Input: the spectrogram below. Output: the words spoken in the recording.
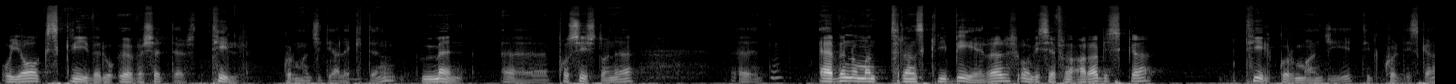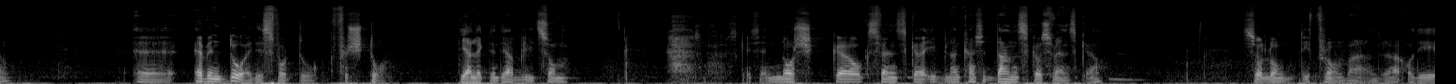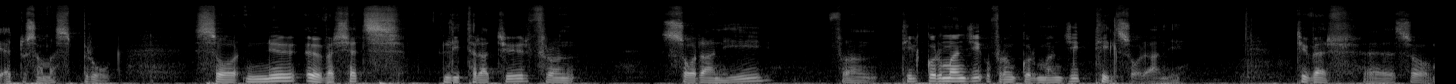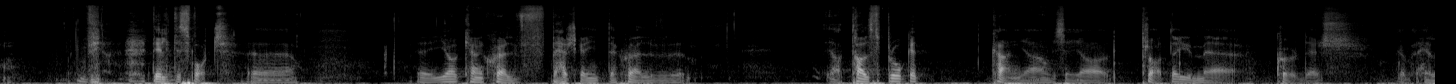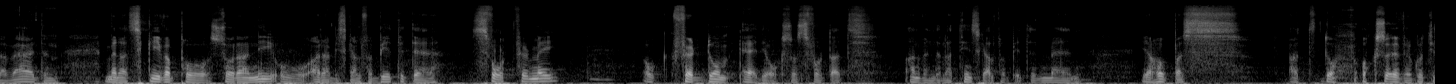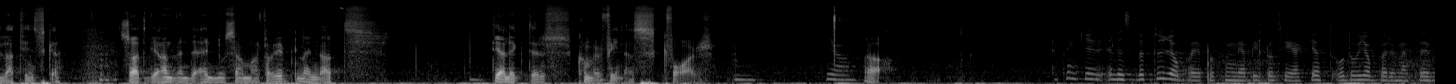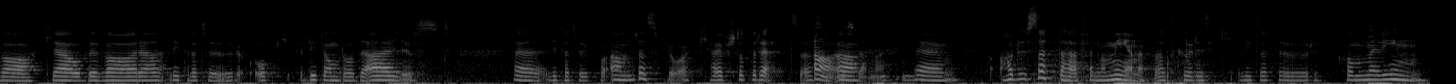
Och jag skriver och översätter till Kurmanji-dialekten. Men eh, på sistone eh, även om man transkriberar, om vi ser från arabiska till kurmanji, till kurdiskan, eh, även då är det svårt att förstå dialekten. Det har blivit som ska jag säga, norska och svenska, ibland kanske danska och svenska. Så långt ifrån varandra och det är ett och samma språk. Så nu översätts litteratur från Sorani, från till Kurmanji och från Kurmanji till Sorani. Tyvärr eh, så det är lite svårt. Eh, eh, jag kan själv, behärskar inte själv. Ja, talspråket kan jag. Jag pratar ju med kurder över hela världen. Men att skriva på Sorani och arabiska alfabetet är svårt för mig. Och för dem är det också svårt att använder latinska alfabetet men jag hoppas att de också övergår till latinska så att vi använder ännu samma alfabet men att dialekter kommer finnas kvar. Mm. Ja. ja. Tänker Elisabeth, du jobbar ju på Kungliga biblioteket och då jobbar du med att bevaka och bevara litteratur och ditt område är just eh, litteratur på andra språk. Har jag förstått det rätt? Alltså, ja, det stämmer. Mm. Eh, har du sett det här fenomenet att kurdisk litteratur kommer in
